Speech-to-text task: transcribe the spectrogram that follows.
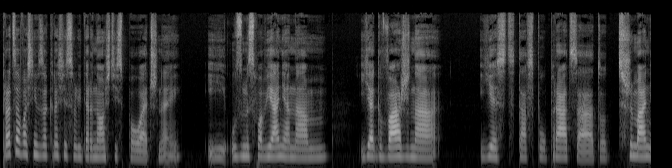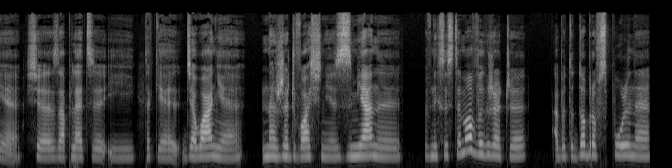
Praca właśnie w zakresie solidarności społecznej i uzmysławiania nam, jak ważna jest ta współpraca, to trzymanie się za plecy i takie działanie na rzecz właśnie zmiany pewnych systemowych rzeczy, aby to dobro wspólne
